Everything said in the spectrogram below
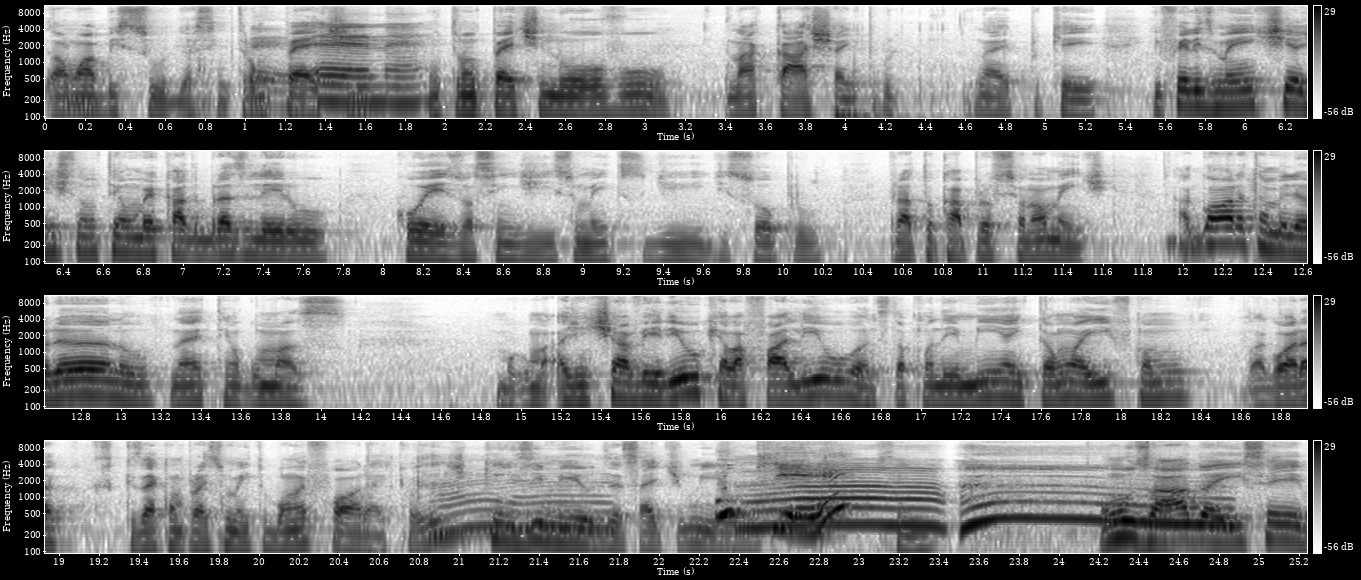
é um absurdo, assim, trompete, É, né? um trompete novo na caixa, né? Porque infelizmente a gente não tem um mercado brasileiro coeso assim de instrumentos de, de sopro para tocar profissionalmente. Agora tá melhorando, né? Tem algumas alguma- a gente já veriu que ela faliu antes da pandemia, então aí ficamos agora se quiser comprar instrumento bom é fora, é coisa de 15 mil, 17 mil. O quê? Ah, Um usado aí você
